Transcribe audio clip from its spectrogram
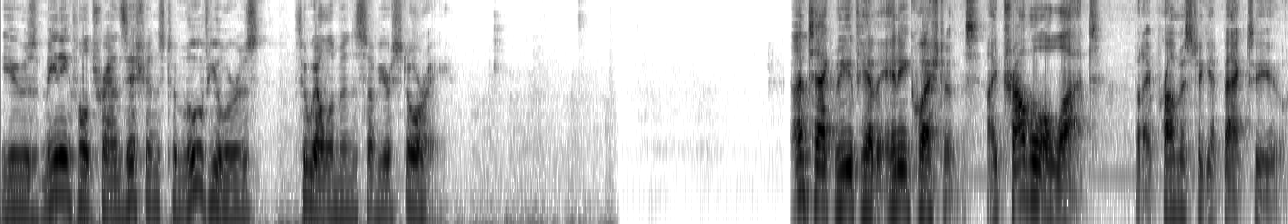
Use meaningful transitions to move viewers through elements of your story. Contact me if you have any questions. I travel a lot, but I promise to get back to you.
